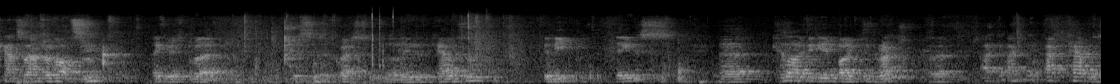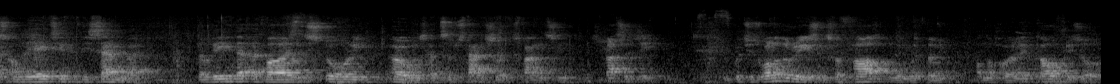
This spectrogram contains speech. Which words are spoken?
Councillor Andrew Hodson. Thank you, Mr Mayor. This is a question to the Leader of the Council, Philippe Davis. Uh, can I begin by congratulating... Uh, at, at, at Cabinet on the 18th of December, the Leader advised the Story Homes had substantial expansion strategy, which is one of the reasons for partnering with them on the Hoylake Golf Resort.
